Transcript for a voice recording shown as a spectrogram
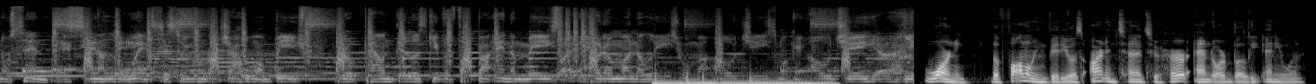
Inocente, sinaloense, soy un racha who want beef. Real pound dealers give a fuck about enemies. Put them on a leash with my OG, smoking OG. Warning, the following videos aren't intended to hurt and or bully anyone.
